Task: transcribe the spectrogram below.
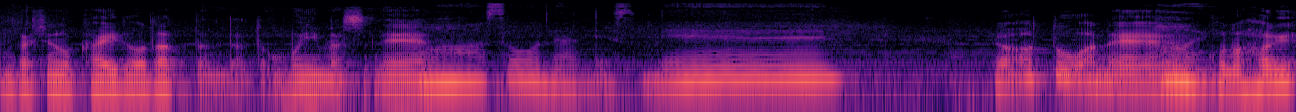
昔の街道だったんだと思いますね。ああそうなんですねあとはね、はい、この萩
